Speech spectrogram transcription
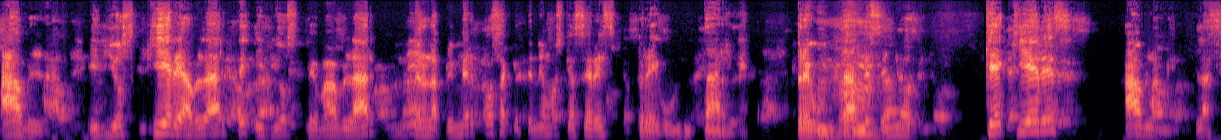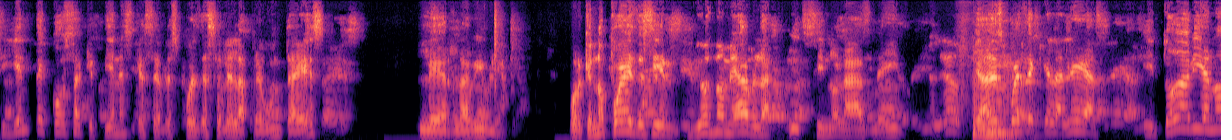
habla y Dios quiere hablarte y Dios te va a hablar, pero la primera cosa que tenemos que hacer es preguntarle, preguntarle, Señor, ¿qué quieres? Háblame. La siguiente cosa que tienes que hacer después de hacerle la pregunta es leer la Biblia. Porque no puedes decir, Dios no me habla si no la has leído. Ya después de que la leas y todavía no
